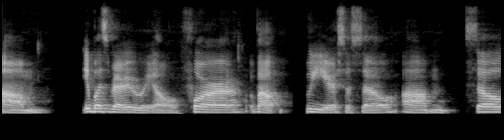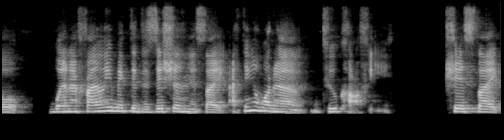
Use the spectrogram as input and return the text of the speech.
Um it was very real for about three years or so. Um so when i finally make the decision it's like i think i want to do coffee. She's like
